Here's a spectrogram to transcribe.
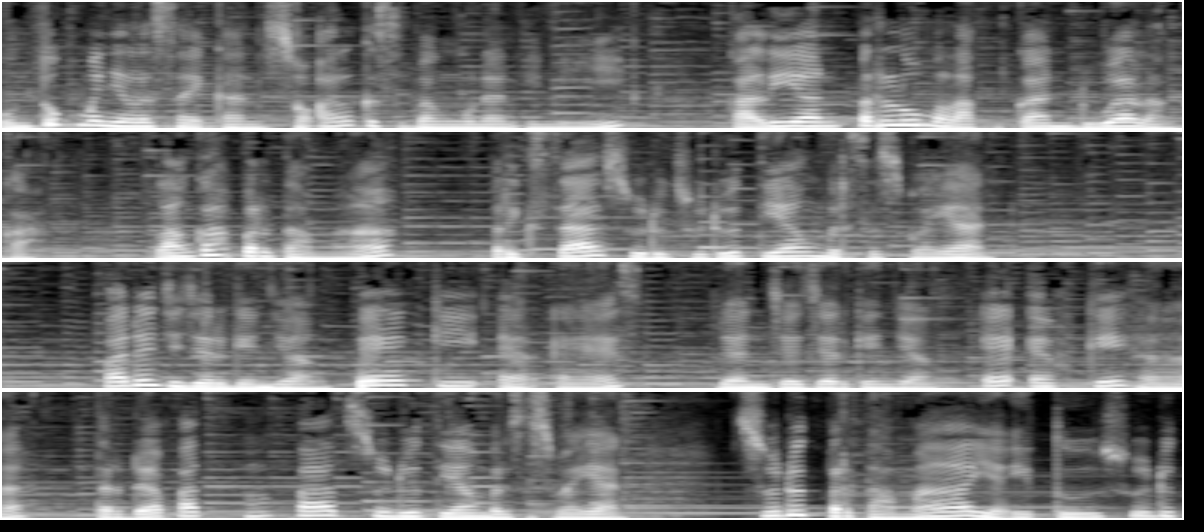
Untuk menyelesaikan soal kesebangunan ini, kalian perlu melakukan dua langkah. Langkah pertama, periksa sudut-sudut yang bersesuaian. Pada jajar genjang PQRS dan jajar genjang EFGH terdapat empat sudut yang bersesuaian. Sudut pertama yaitu sudut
